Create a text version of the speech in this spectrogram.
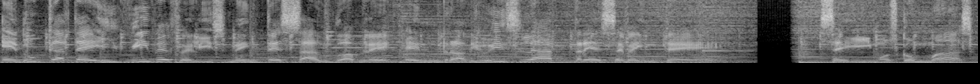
edúcate y vive felizmente saludable en Radio Isla 1320. Seguimos con más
